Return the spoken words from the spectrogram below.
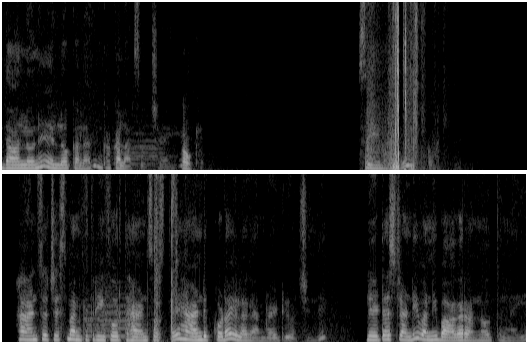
దానిలోనే ఎల్లో కలర్ ఇంకా కలర్స్ వచ్చాయి. ఓకే. సేమ్ అండి హ్యాండ్స్ వచ్చేసి మనకి త్రీ ఫోర్త్ హ్యాండ్స్ వస్తాయి. హ్యాండ్కి కూడా ఇలాగ ఎంబ్రాయిడరీ వచ్చింది. లేటెస్ట్ అండి ఇవన్నీ బాగా రన్ అవుతున్నాయి.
